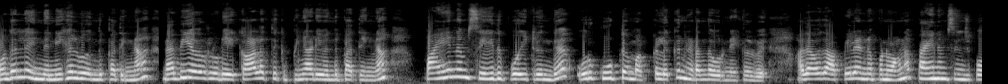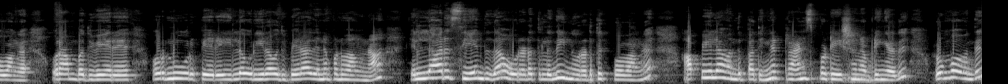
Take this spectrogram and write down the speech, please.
முதல்ல இந்த நிகழ்வு வந்து பார்த்திங்கன்னா நபி அவர்களுடைய காலத்துக்கு பின்னாடி வந்து பார்த்திங்கன்னா பயணம் செய்து போயிட்டு இருந்த ஒரு கூட்ட மக்களுக்கு நடந்த ஒரு நிகழ்வு. அதாவது அப்போயெல்லாம் என்ன பண்ணுவாங்கன்னா பயணம் செஞ்சு போவாங்க. ஒரு ஐம்பது பேர் ஒரு நூறு பேர் இல்லை ஒரு இருபது பேர் அது என்ன பண்ணுவாங்கன்னா எல்லாரும் சேர்ந்து தான் ஒரு இடத்துலேருந்து இன்னொரு இடத்துக்கு போவாங்க. அப்போயெல்லாம் வந்து பார்த்திங்கன்னா டிரான்ஸ்போர்ட்டேஷன் அப்படிங்கிறது ரொம்ப வந்து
